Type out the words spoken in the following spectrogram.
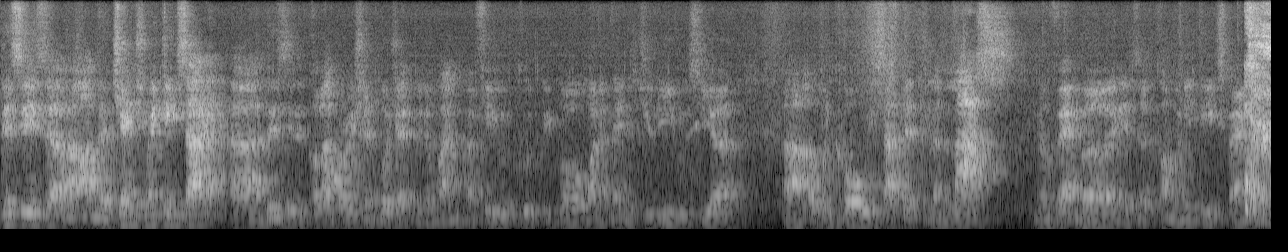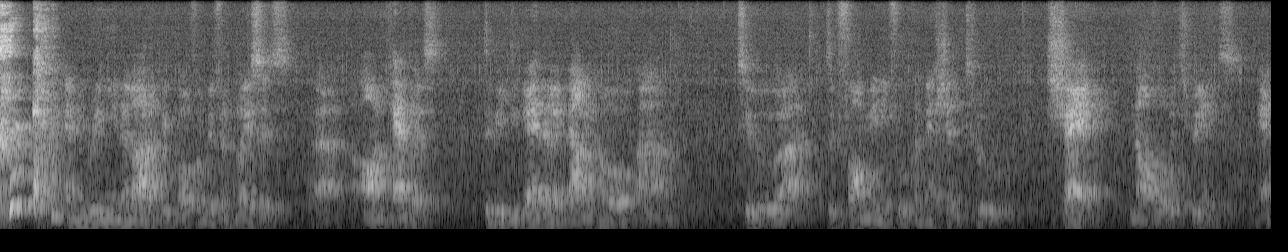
this is uh, on the change making side. Uh, this is a collaboration project with a, one, a few good people. One of them is Judy, who's here. Uh, Open Code, we started the last November is a community experiment and we bring in a lot of people from different places uh, on campus to be together in Dowling Hall um, to, uh, to form meaningful connection through shared novel experience. And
